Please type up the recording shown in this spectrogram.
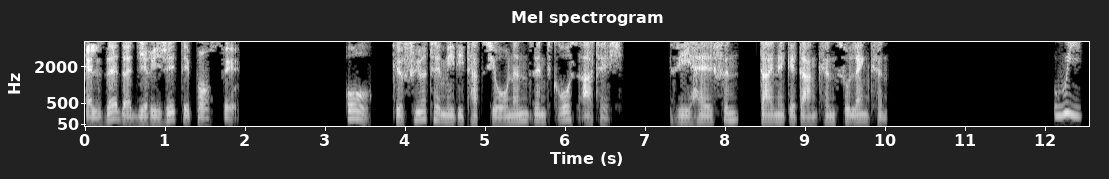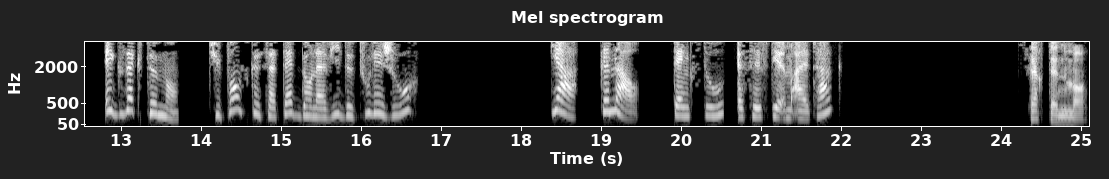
Elles aident à diriger tes pensées. Oh, geführte Meditationen sind großartig. Sie helfen, deine Gedanken zu lenken. Oui, exactement. Tu penses que ça t'aide dans la vie de tous les jours? Ja, genau. Denkst du, es hilft dir im Alltag? Certainement.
